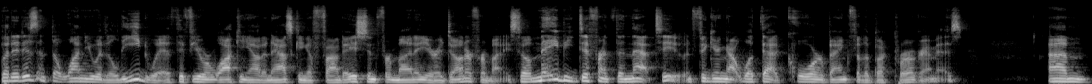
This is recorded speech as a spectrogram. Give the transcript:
but it isn't the one you would lead with if you were walking out and asking a foundation for money or a donor for money. So it may be different than that too, and figuring out what that core bang for the buck program is. Um,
